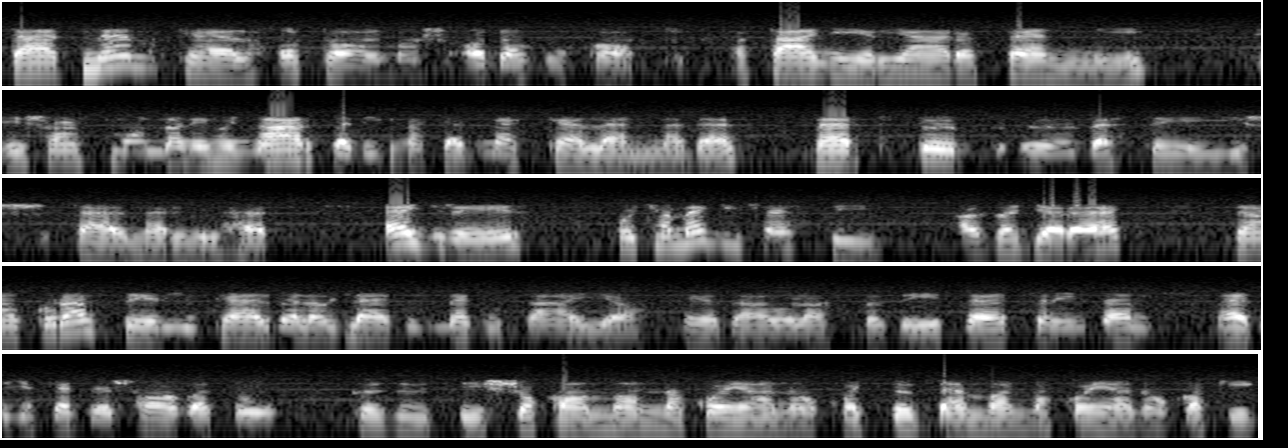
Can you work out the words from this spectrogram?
Tehát nem kell hatalmas adagokat a tányérjára tenni, és azt mondani, hogy már pedig neked meg kell lenned ezt, mert több veszély is felmerülhet. Egyrészt, hogyha meg is eszi az a gyerek, de akkor azt érjük el vele, hogy lehet, hogy megutálja például azt az ételt. Szerintem lehet, hogy a kedves hallgatók között is sokan vannak olyanok, vagy többen vannak olyanok, akik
